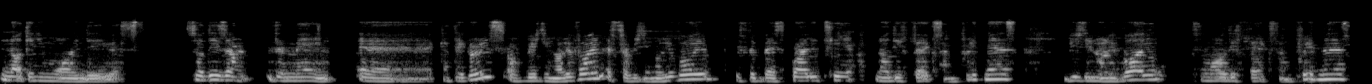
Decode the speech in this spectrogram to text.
not anymore in the US. So these are the main uh, categories of virgin olive oil. Extra virgin olive oil is the best quality, no defects and fruitness. Virgin olive oil, small defects and fruitness.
